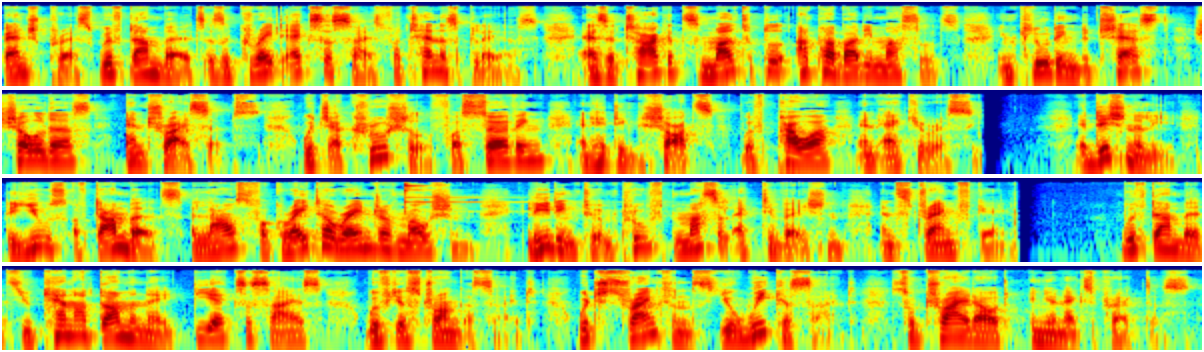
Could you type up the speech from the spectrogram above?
Bench press with dumbbells is a great exercise for tennis players as it targets multiple upper body muscles, including the chest, shoulders, and triceps, which are crucial for serving and hitting shots with power and accuracy. Additionally, the use of dumbbells allows for greater range of motion, leading to improved muscle activation and strength gain. With dumbbells, you cannot dominate the exercise with your stronger side, which strengthens your weaker side, so try it out in your next practice.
